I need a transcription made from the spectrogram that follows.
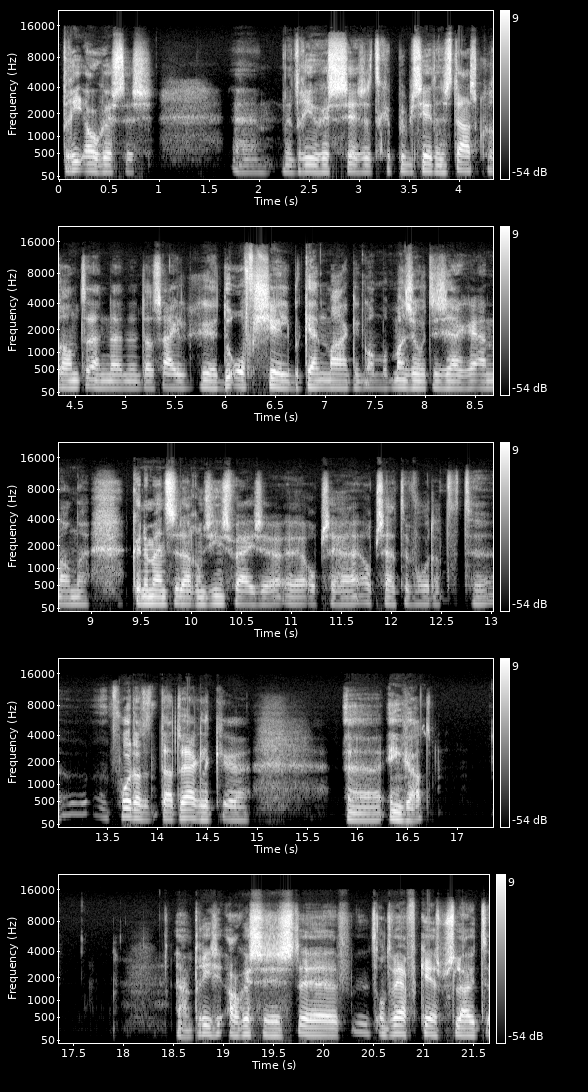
3 augustus. Uh, de 3 augustus is het gepubliceerd in de staatscourant en uh, dat is eigenlijk uh, de officiële bekendmaking, om het maar zo te zeggen. En dan kunnen mensen daar een zienswijze op, opzetten voordat het, voordat het daadwerkelijk ingaat. Nou, 3 augustus is het, ontwerpverkeersbesluit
